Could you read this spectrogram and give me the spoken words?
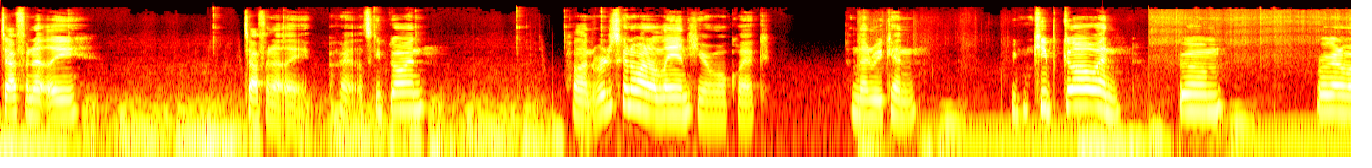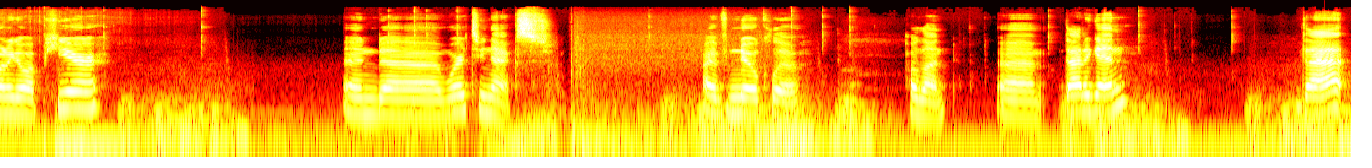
Definitely. Definitely. Okay, let's keep going. Hold on, we're just gonna wanna land here real quick. And then we can we can keep going. Boom. We're gonna wanna go up here. And uh where to next? I have no clue. Hold on. Um, that again. That.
